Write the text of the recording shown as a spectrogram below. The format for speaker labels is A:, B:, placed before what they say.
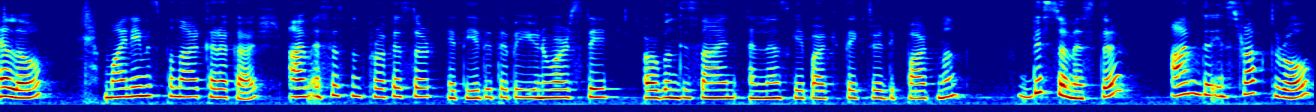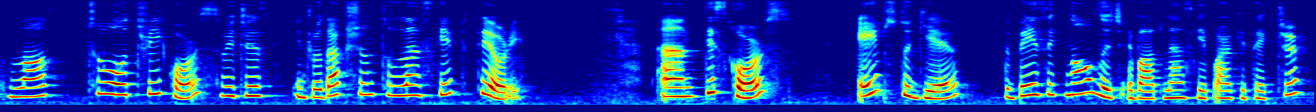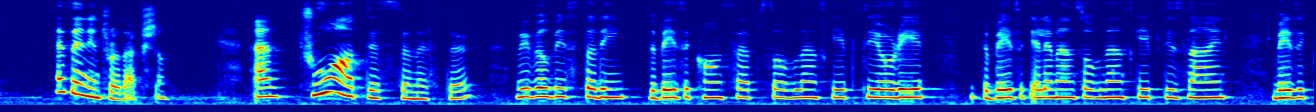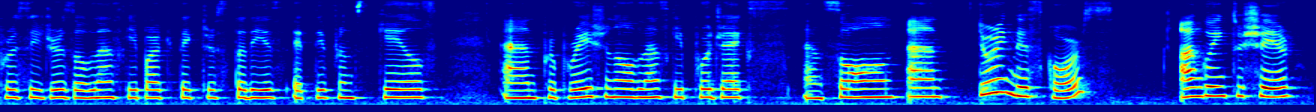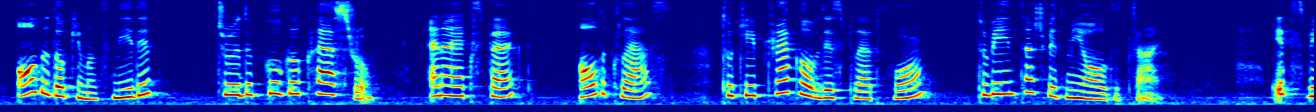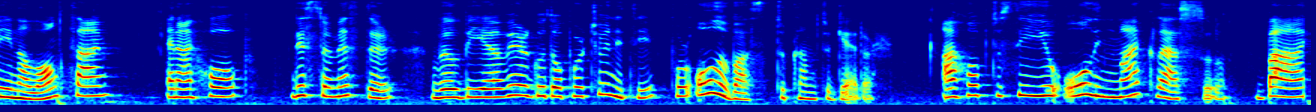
A: Hello, my name is Pınar Karakaş. I'm assistant professor at Yeditepe University Urban Design and Landscape Architecture Department. This semester, I'm the instructor of LAUD 203 course, which is Introduction to Landscape Theory. And this course aims to give the basic knowledge about landscape architecture as an introduction. And throughout this semester, we will be studying the basic concepts of landscape theory, the basic elements of landscape design, basic procedures of landscape architecture studies at different scales, and preparation of landscape projects, and so on. And during this course, I'm going to share all the documents needed through the Google Classroom, and I expect all the class to keep track of this platform to be in touch with me all the time. It's been a long time and I hope this semester will be a very good opportunity for all of us to come together. I hope to see you all in my class soon. Bye.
